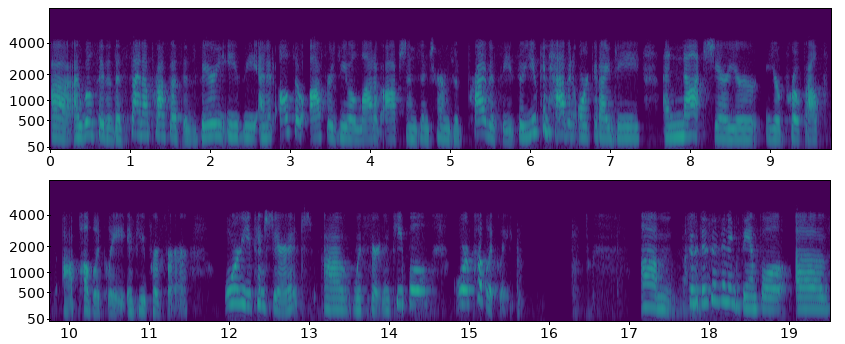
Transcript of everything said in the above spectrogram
uh, I will say that the sign up process is very easy and it also offers you a lot of options in terms of privacy. So you can have an ORCID ID and not share your, your profile uh, publicly if you prefer, or you can share it uh, with certain people or publicly. Um, so this is an example of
